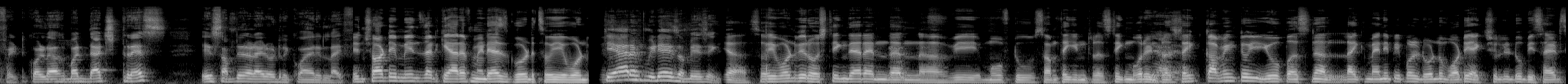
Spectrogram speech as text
of it. कळलं का? But that stress is something that I don't require in life. in short it means that krf media is good so he won't KRF media is amazing. yeah so he won't be roasting there and then uh, we move to something interesting more interesting coming to you personal like many people don't know what you actually do besides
